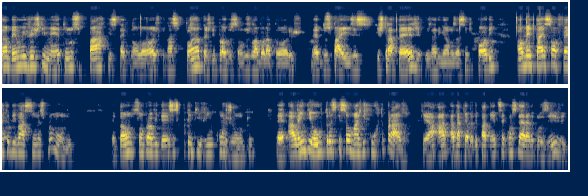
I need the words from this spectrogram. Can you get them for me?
também um investimento nos parques tecnológicos, nas plantas de produção dos laboratórios né, dos países estratégicos, né, digamos assim, que podem aumentar essa oferta de vacinas para o mundo. Então, são providências que têm que vir em conjunto é, além de outras que são mais de curto prazo, que é a, a, da quebra de patentes, é considerando, inclusive,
